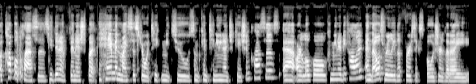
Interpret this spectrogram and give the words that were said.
a couple classes. He didn't finish but him and my sister would take me to some continuing education classes at our local community college and that was really the first exposure that i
